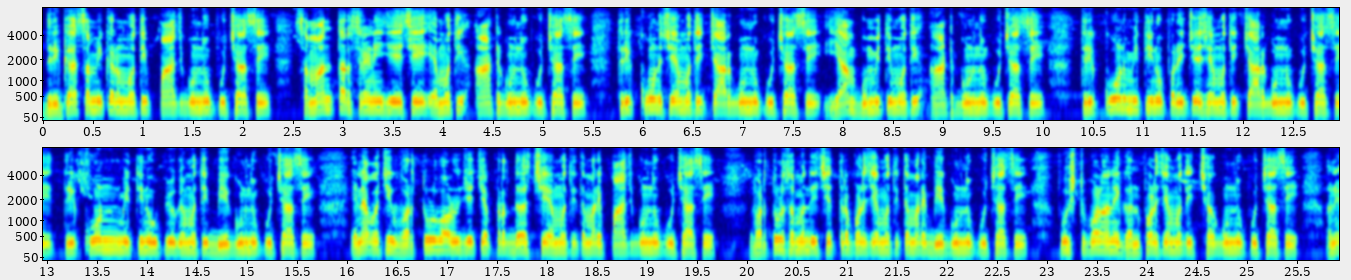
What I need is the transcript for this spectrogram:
દ્વિઘાત સમીકરણમાંથી પાંચ ગુણનું પૂછાશે સમાંતર શ્રેણી જે છે એમાંથી આઠ ગુણનું પૂછાશે ત્રિકોણ છે એમાંથી ચાર ગુણનું પૂછાશે યામ ભૂમિતિમાંથી આઠ ગુણનું પૂછાશે ત્રિકોણ મિતિનો પરિચય છે એમાંથી ચાર ગુણનું પૂછાશે ત્રિકોણ મિતિનો ઉપયોગ એમાંથી બે ગુણનું પૂછાશે એના પછી વર્તુળવાળું જે ચેપ્ટર દસ છે એમાંથી તમારે પાંચ ગુણનું પૂછાશે વર્તુળ સંબંધિત ક્ષેત્રફળ છે એમાંથી તમારે બે ગુણનું પૂછાશે પુષ્ઠફળ અને ઘનફળ છે એમાંથી છ ગુણનું પૂછાશે અને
